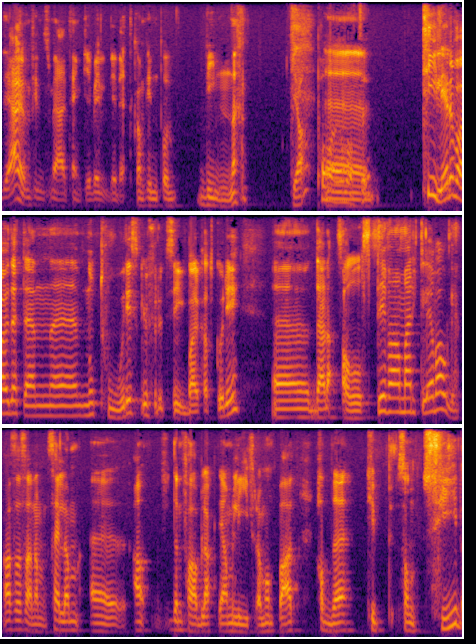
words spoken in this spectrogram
det, er jo en film som jeg tenker veldig rett kan finne på å vinne. Ja, på mange uh, måter. Tidligere var jo dette en notorisk uforutsigbar kategori. eh, der det alltid var merkelige valg. Altså, selv om eh, den fabelaktige Amelie fra Montbard hadde typ, sånn syv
